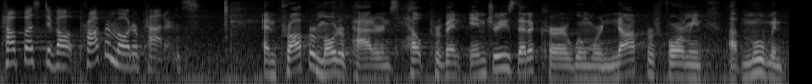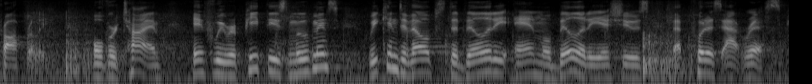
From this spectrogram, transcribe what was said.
help us develop proper motor patterns. And proper motor patterns help prevent injuries that occur when we're not performing a movement properly. Over time, if we repeat these movements, we can develop stability and mobility issues that put us at risk.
